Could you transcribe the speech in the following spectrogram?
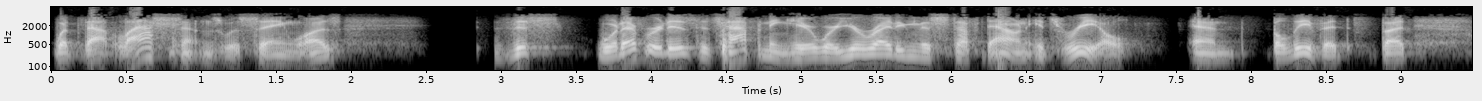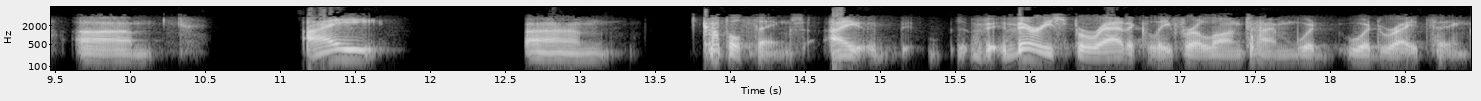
what that last sentence was saying was this, whatever it is that's happening here, where you're writing this stuff down, it's real, and believe it. But um, I, um, couple things. I very sporadically for a long time would would write things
